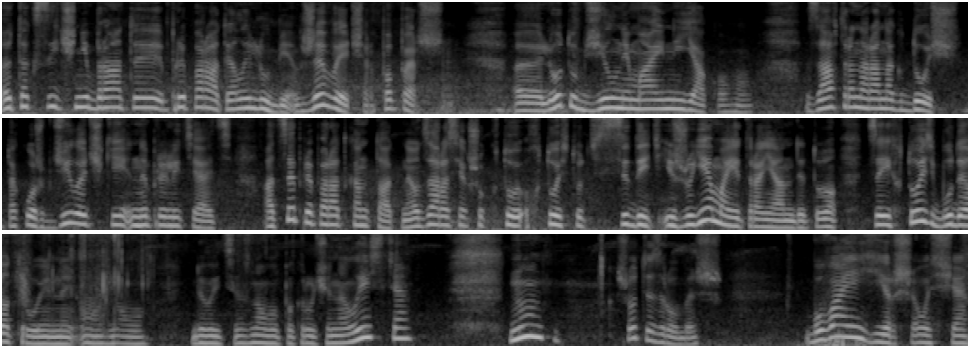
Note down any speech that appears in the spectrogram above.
е, токсичні брати препарати, але любі, вже вечір, по-перше, е, льоту бджіл немає ніякого. Завтра на ранок дощ, також бджілочки не прилетять. А це препарат контактний. От зараз, якщо хто, хтось тут сидить і жує мої троянди, то цей хтось буде отруєний. О, знову. Дивіться, знову покручене листя. Ну, що ти зробиш? Буває гірше, ось ще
